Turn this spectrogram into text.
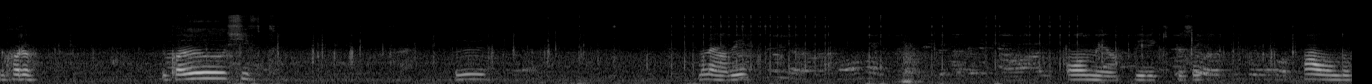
Yukarı. Yukarı shift. Yukarı. Bu ne abi? Olmuyor. Bir iki desek. Ha oldu.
